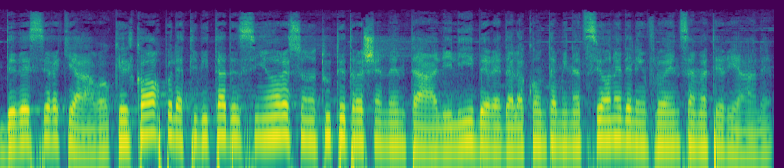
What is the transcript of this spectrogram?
Deve essere chiaro che il corpo e le attività del Signore sono tutte trascendentali, libere dalla contaminazione dell'influenza materiale.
